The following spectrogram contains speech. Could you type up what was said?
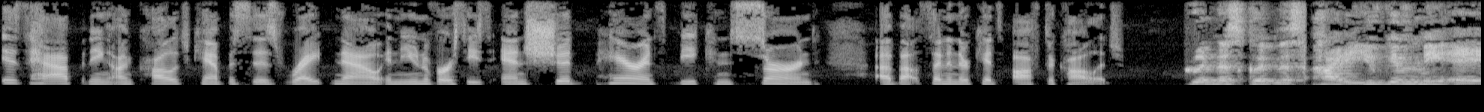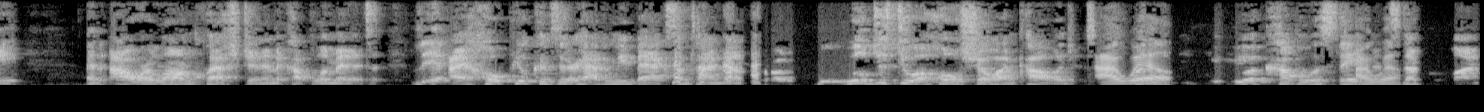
is happening on college campuses right now in the universities? And should parents be concerned about sending their kids off to college? Goodness, goodness, Heidi, you've given me a an hour long question in a couple of minutes. I hope you'll consider having me back sometime down the road. We'll just do a whole show on colleges. I will. give you a couple of statements. Number one,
